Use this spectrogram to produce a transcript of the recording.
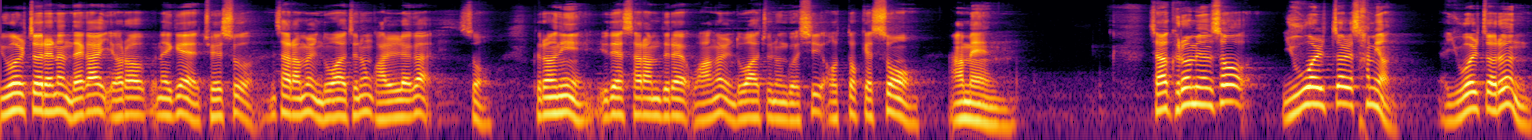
6월절에는 내가 여러분에게 죄수 한 사람을 놓아주는 관례가 있어. 그러니 유대 사람들의 왕을 놓아주는 것이 어떻겠소? 아멘. 자, 그러면서 6월절 사면. 6월절은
